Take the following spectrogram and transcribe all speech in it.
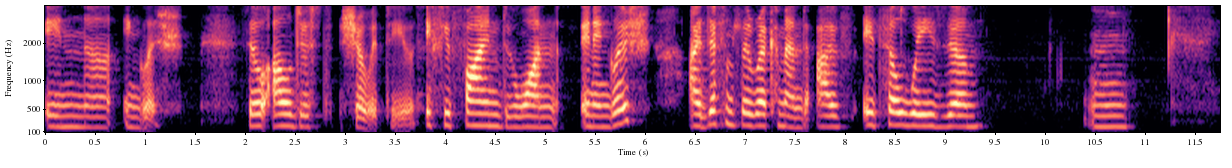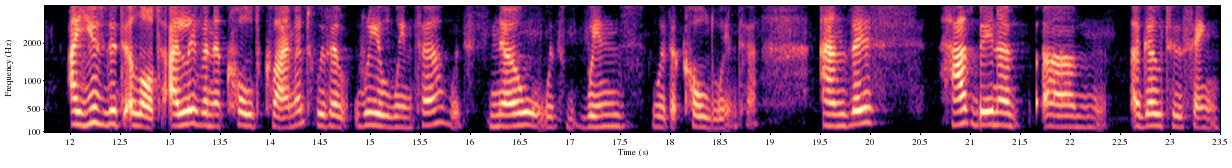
in uh, English, so I'll just show it to you. If you find one in English, I definitely recommend. I've it's always um, mm, I used it a lot. I live in a cold climate with a real winter, with snow, with winds, with a cold winter. And this has been a, um, a go to thing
